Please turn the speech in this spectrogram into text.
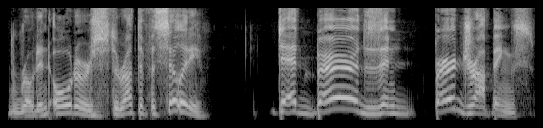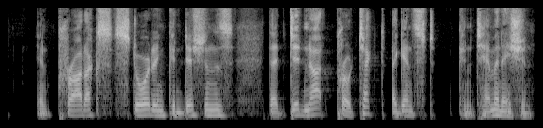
rodent odors throughout the facility, dead birds and bird droppings, and products stored in conditions that did not protect against contamination.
